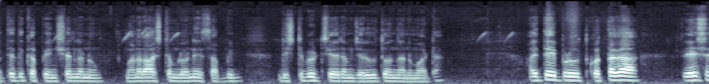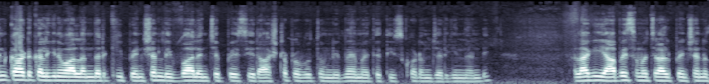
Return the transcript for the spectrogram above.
అత్యధిక పెన్షన్లను మన రాష్ట్రంలోనే సబ్మిట్ డిస్ట్రిబ్యూట్ చేయడం జరుగుతోందన్నమాట. అయితే ఇప్పుడు కొత్తగా రేషన్ కార్డు కలిగిన వాళ్ళందరికీ పెన్షన్లు ఇవ్వాలని చెప్పేసి రాష్ట్ర ప్రభుత్వం నిర్ణయం అయితే తీసుకోవడం జరిగిందండి. అలాగే యాభై సంవత్సరాల పెన్షన్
